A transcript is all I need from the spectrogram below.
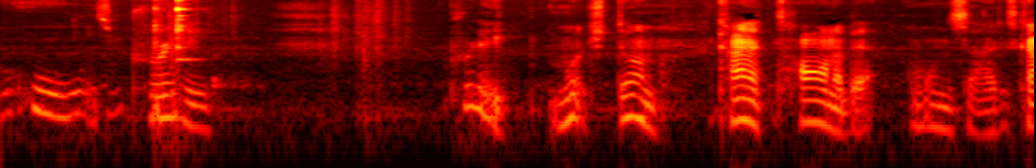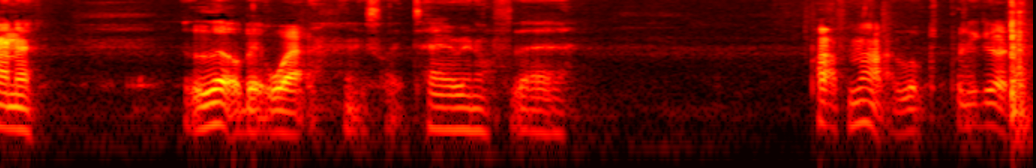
Ooh, it's pretty, pretty much done. Kind of torn a bit on one side. It's kind of a little bit wet and it's like tearing off there. Apart from that, it looks pretty good.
